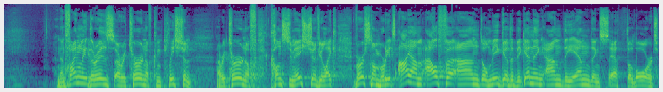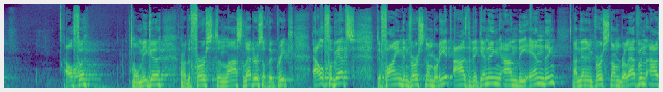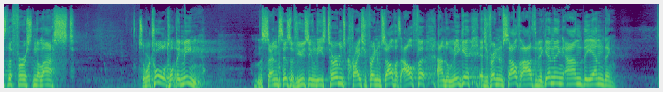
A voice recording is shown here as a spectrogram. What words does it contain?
And then finally, there is a return of completion, a return of consummation, if you like. Verse number eight I am Alpha and Omega, the beginning and the ending, saith the Lord. Alpha, Omega are the first and last letters of the Greek alphabet, defined in verse number 8 as the beginning and the ending, and then in verse number 11 as the first and the last. So we're told what they mean. In the senses of using these terms, Christ referring to himself as Alpha and Omega is referring to himself as the beginning and the ending.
